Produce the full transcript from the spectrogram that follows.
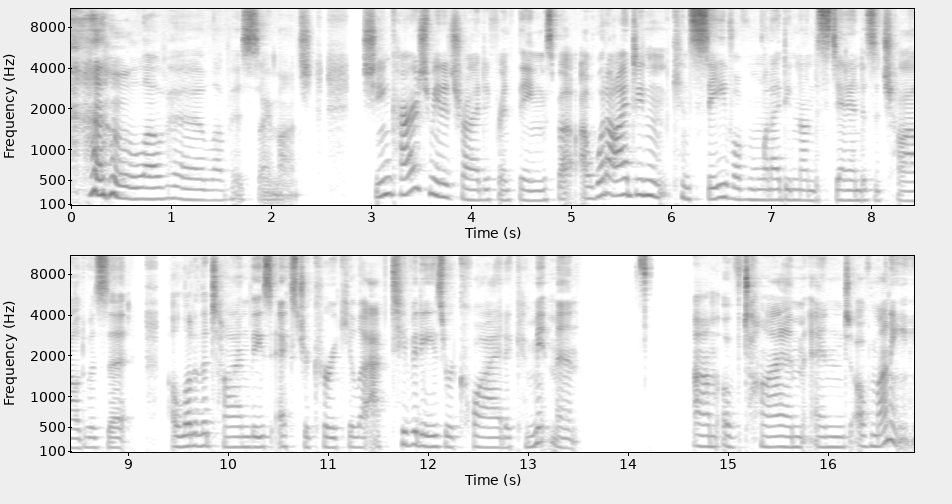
love her, love her so much. She encouraged me to try different things. But uh, what I didn't conceive of and what I didn't understand as a child was that a lot of the time these extracurricular activities required a commitment um, of time and of money.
